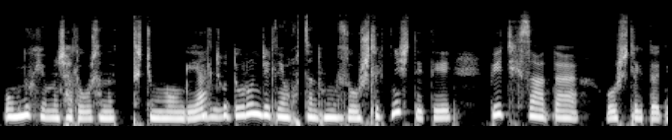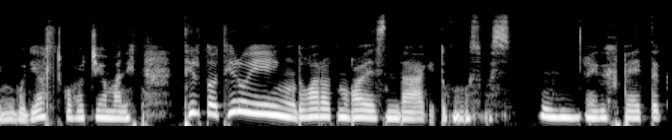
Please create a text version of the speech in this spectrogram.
өмнөх юм шал өөр санагддаг ч юм уу? Ингээ яалчгүй 4 жилийн хугацаанд хүмүүс өөрчлөгдөн штэ тий. Би ч гэсэн одоо өөрчлөгдөд ингээд яалчгүй хожим юм аа нэгт. Тэр доо тэр үеийн дугаарууд нь гоё байсан да гэдэг хүмүүс бас айгүйх байдаг.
